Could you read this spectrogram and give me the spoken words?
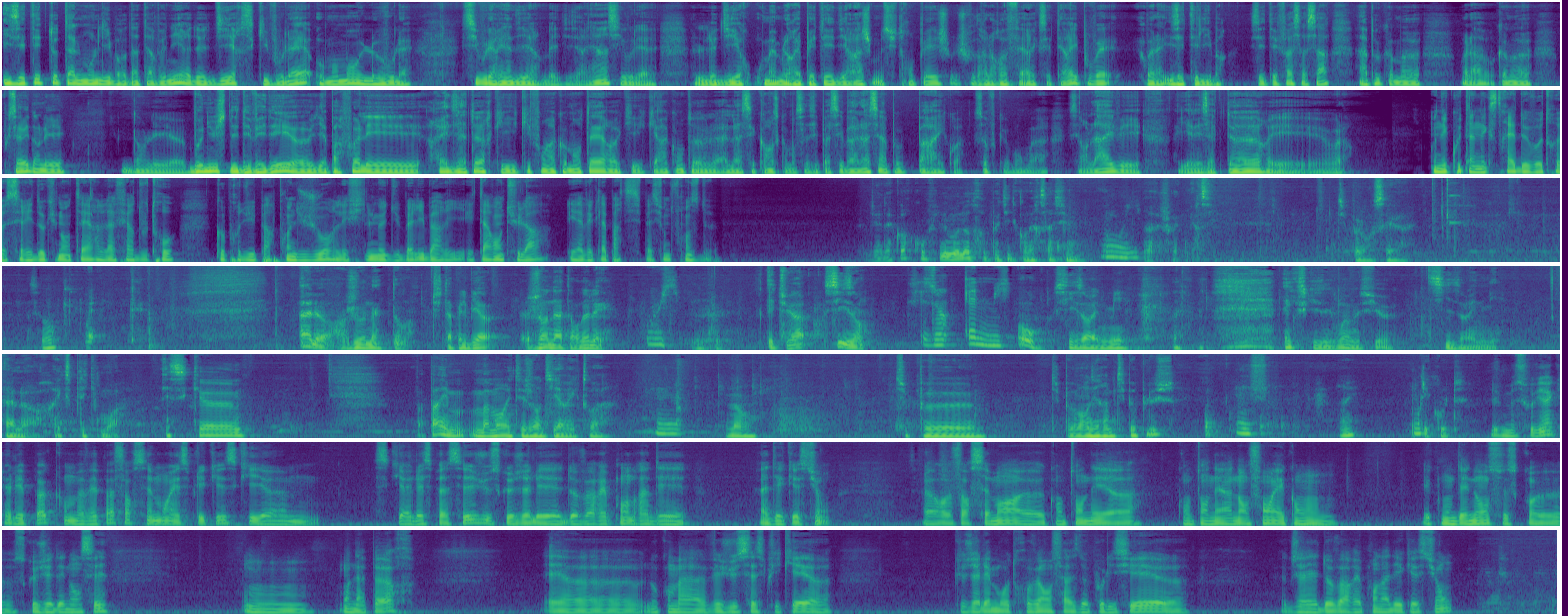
ils étaient totalement libres d'intervenir et de dire ce qu'ils voulaient au moment où ils le voulaient. S'ils voulaient rien dire, ben, ils disaient rien. S'ils voulaient le dire ou même le répéter, dire, ah, je me suis trompé, je, je voudrais le refaire, etc., ils pouvaient, voilà, ils étaient libres. Ils étaient face à ça, un peu comme, euh, voilà, comme euh, vous savez, dans les, dans les euh, bonus des DVD, il y a parfois les réalisateurs qui, qui font un commentaire, qui, qui racontent la, séquence, comment ça s'est passé. Bah, là, c'est un peu pareil, quoi. Sauf que bon, bah, c'est en live et il y a les acteurs et voilà. On écoute un extrait de votre série documentaire L'affaire d'Outreau, coproduit par Point du Jour, les films du Balibari et Tarantula, et avec la participation de France 2. Tu es d'accord qu'on filme notre petite conversation Oui. Ah, chouette, merci. Tu peux lancer là. C'est bon Ouais. Ok. Alors, Jonathan, tu t'appelles bien Jonathan Delay Oui. Et tu as 6 ans 6 ans et demi. Oh, 6 ans et demi. Excusez-moi, monsieur. 6 ans et demi. Alors, explique-moi. Est-ce que papa et maman étaient gentils avec toi? Non. Non. Tu peux. Tu peux m'en dire un petit peu plus? Mmh. Oui Écoute. Je me souviens qu'à l'époque, on m'avait pas forcément expliqué ce qui, euh, ce qui allait se passer, juste que j'allais devoir répondre à des, à des questions. Alors forcément, euh, quand, on est, euh, quand on est un enfant et qu'on et qu'on dénonce ce que, ce que j'ai dénoncé, on, on a peur. Et euh, donc on m'avait juste expliqué euh, que j'allais me retrouver en face de policiers, euh, que j'allais devoir répondre à des questions.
